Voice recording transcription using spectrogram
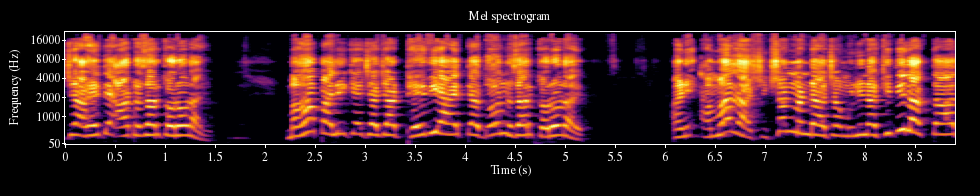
जे आहे ते आठ हजार करोड आहे. महापालिकेच्या ज्या ठेवी आहेत त्या दोन हजार करोड आहेत. आणि आम्हाला शिक्षण मंडळाच्या मुलींना किती लागतात?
